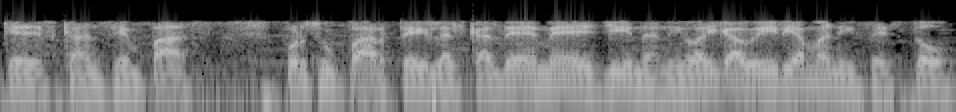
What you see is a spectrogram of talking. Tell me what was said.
Que descanse en paz. Por su parte, el alcalde de Medellín, Aníbal Gaviria, manifestó,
